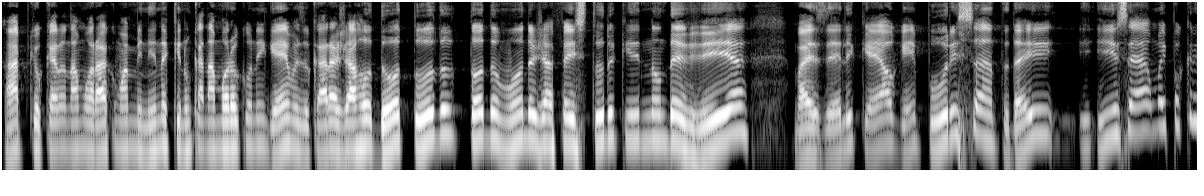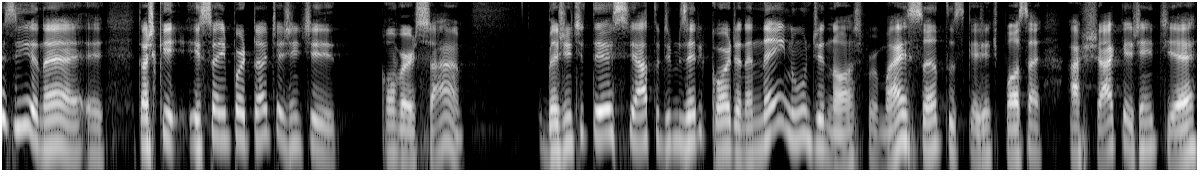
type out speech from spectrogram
Ah, porque eu quero namorar com uma menina que nunca namorou com ninguém, mas o cara já rodou tudo, todo mundo já fez tudo que não devia, mas ele quer alguém puro e santo. Daí, isso é uma hipocrisia, né? É, Então, acho que isso é importante a gente conversar da gente ter esse ato de misericórdia, né? Nenhum de nós, por mais santos que a gente possa achar que a gente é,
